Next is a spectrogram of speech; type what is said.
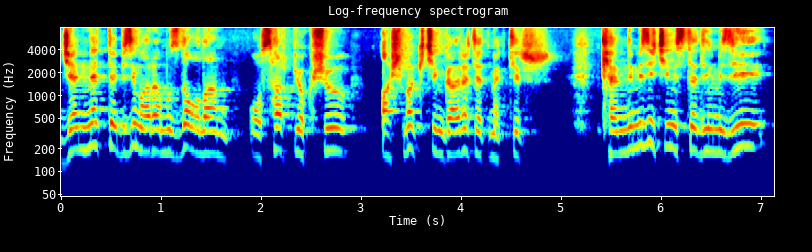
cennette bizim aramızda olan o sarp yokuşu aşmak için gayret etmektir. Kendimiz için istediğimizi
